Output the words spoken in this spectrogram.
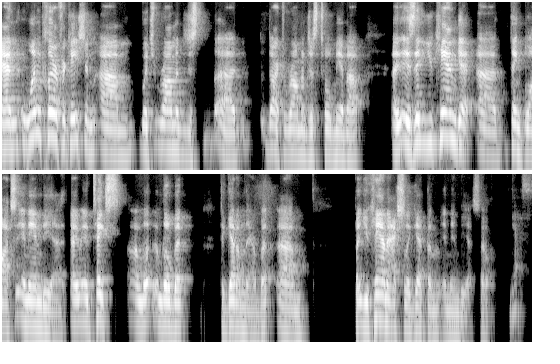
And one clarification, um, which Raman just, uh, Dr. Raman just told me about, uh, is that you can get, uh, think blocks in India. I mean, it takes a a little bit to get them there, but, um, but you can actually get them in India, so. Yes.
